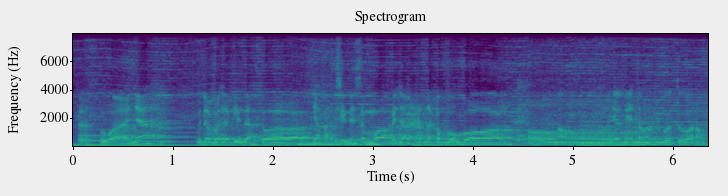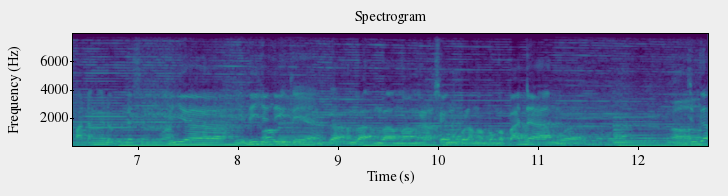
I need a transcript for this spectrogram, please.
tertuanya udah pada pindah ke Jakarta sini semua ke Jakarta ke Bogor Oh. Oh, ya kayak temen gue tuh orang Padang udah pindah semua. iya jadi Oh, jadi gitu ya? nggak nggak nggak ngerasain pulang kampung ke Padang gua Oh. juga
